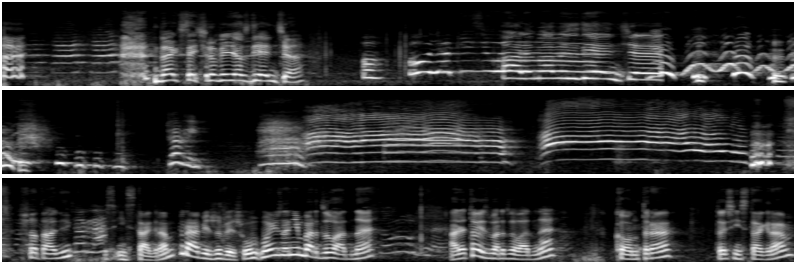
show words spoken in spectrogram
Ale... Backstage robienia zdjęcia. O, o, jaki Ale mamy zdjęcie! Charlie! Szatanik. Jest Instagram, prawie że wyszło. Moim zdaniem bardzo ładne. Ale to jest bardzo ładne. Kontra. To jest Instagram.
